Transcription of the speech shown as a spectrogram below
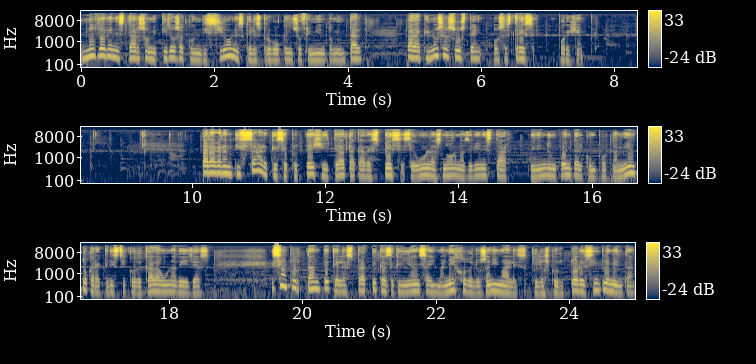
no deben estar sometidos a condiciones que les provoquen sufrimiento mental, para que no se asusten o se estresen, por ejemplo. Para garantizar que se protege y trata cada especie según las normas de bienestar, teniendo en cuenta el comportamiento característico de cada una de ellas, Es importante que las prácticas de crianza y manejo de los animales que los productores implementan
